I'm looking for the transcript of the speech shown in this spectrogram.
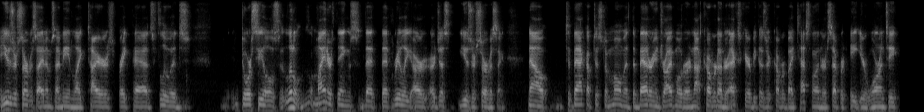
And user service items, I mean like tires, brake pads, fluids, door seals, little minor things that that really are are just user servicing. Now, to back up just a moment, the battery and drive motor are not covered under XCare because they're covered by Tesla under a separate eight-year warranty.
